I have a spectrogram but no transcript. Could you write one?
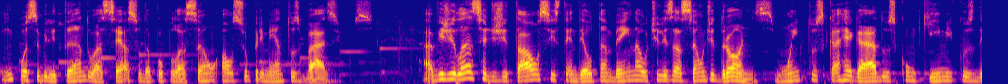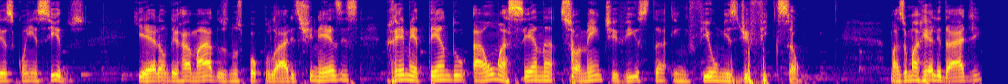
impossibilitando o acesso da população aos suprimentos básicos. A vigilância digital se estendeu também na utilização de drones, muitos carregados com químicos desconhecidos, que eram derramados nos populares chineses, remetendo a uma cena somente vista em filmes de ficção. Mas uma realidade,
